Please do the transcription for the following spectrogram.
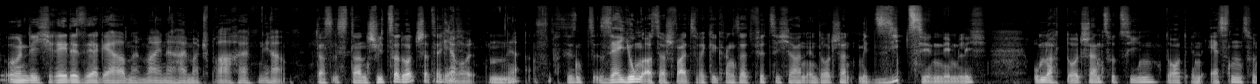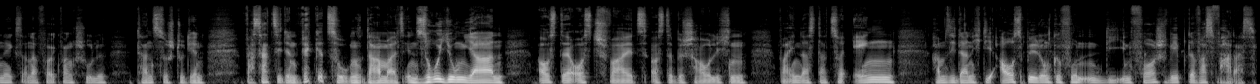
Und ich rede sehr gerne meine Heimatsprache, ja. Das ist dann Schweizerdeutsch tatsächlich? Jawohl. Mhm. Ja. Sie sind sehr jung aus der Schweiz weggegangen, seit 40 Jahren in Deutschland, mit 17 nämlich, um nach Deutschland zu ziehen, dort in Essen zunächst an der Volkwang-Schule Tanz zu studieren. Was hat Sie denn weggezogen damals, in so jungen Jahren aus der Ostschweiz, aus der beschaulichen? War Ihnen das da zu eng? Haben Sie da nicht die Ausbildung gefunden, die Ihnen vorschwebte? Was war das?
